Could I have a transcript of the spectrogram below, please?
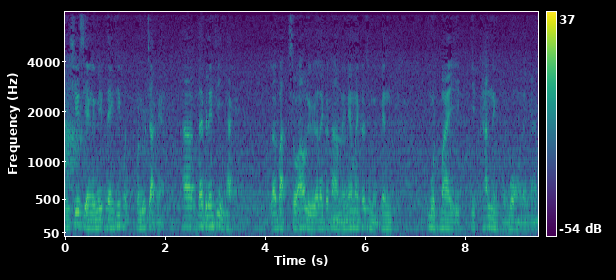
มีชื่อเสียงหรือมีเพลงที่คนคนรู้จักเนี่ยถ้าได้ไปเล่นที่ Impact แล้วบัตรโซเอาหรืออะไรก็ตามอะไรเงี้ยมันก็จะเหมือนเป็นหมุดไมล์อีกอีกขั้นหนึ่งของวงอะไรเงี้ย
